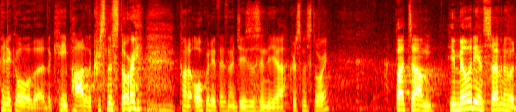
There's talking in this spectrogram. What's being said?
pinnacle or the, the key part of the Christmas story. kind of awkward if there's no Jesus in the uh, Christmas story. But um, humility and servanthood.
